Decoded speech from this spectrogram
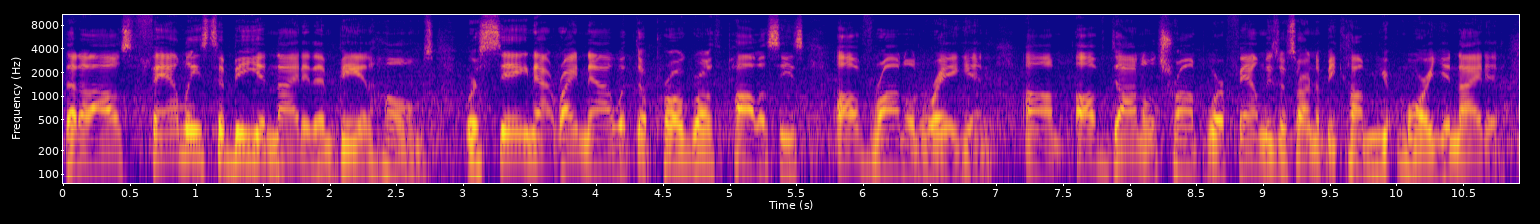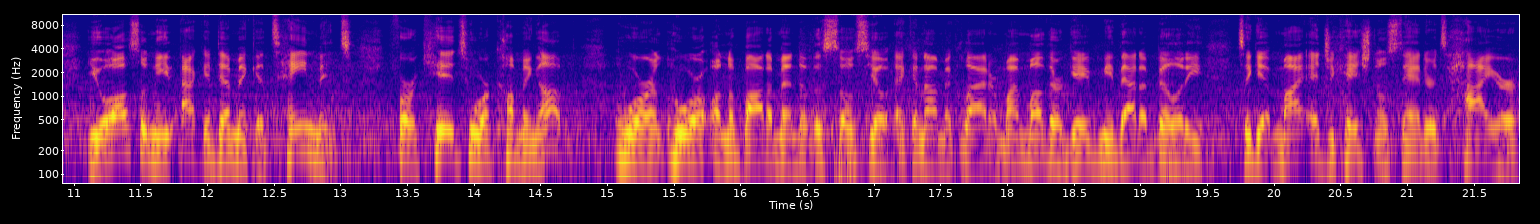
that allows families to be united and be in homes. We're seeing that right now with the pro-growth policies of Ronald Reagan, um, of Donald Trump, where families are starting to become more united. You also need academic attainment for kids who are coming up, who are who are on the bottom end of the socioeconomic ladder. My mother gave me that ability to get my educational standards higher,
